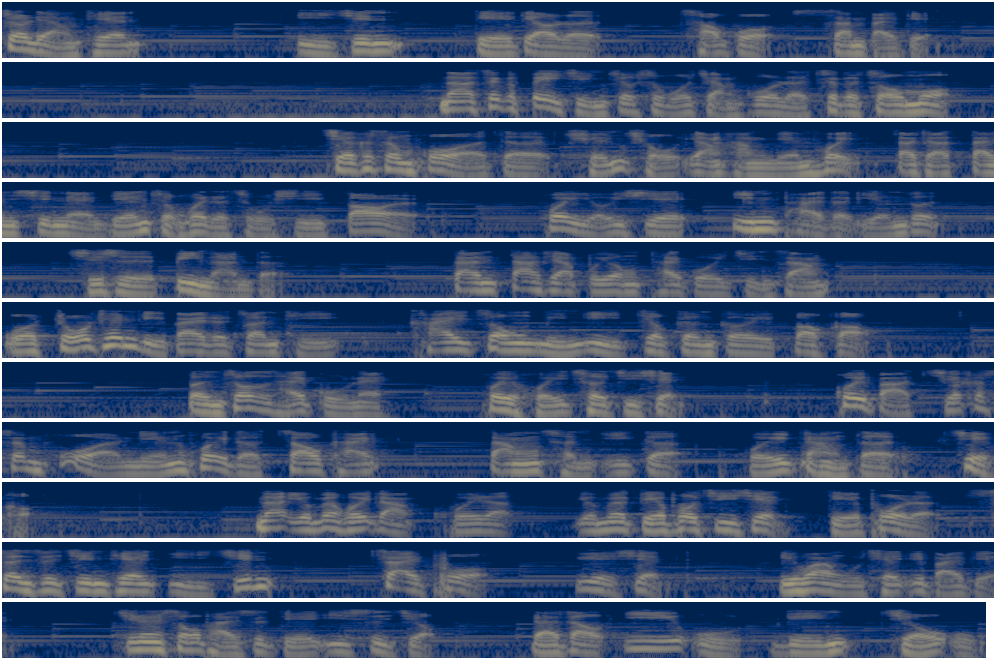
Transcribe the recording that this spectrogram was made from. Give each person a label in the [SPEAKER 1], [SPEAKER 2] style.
[SPEAKER 1] 这两天已经跌掉了超过三百点。那这个背景就是我讲过了，这个周末杰克森霍尔的全球央行年会，大家担心呢，联总会的主席鲍尔会有一些鹰派的言论。其实必然的，但大家不用太过于紧张。我昨天礼拜的专题开宗明义就跟各位报告，本周的台股呢会回撤季线，会把杰克森霍尔年会的召开当成一个回档的借口。那有没有回档？回了。有没有跌破季线？跌破了。甚至今天已经再破月线一万五千一百点。今天收盘是跌一四九，来到一五零九五。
